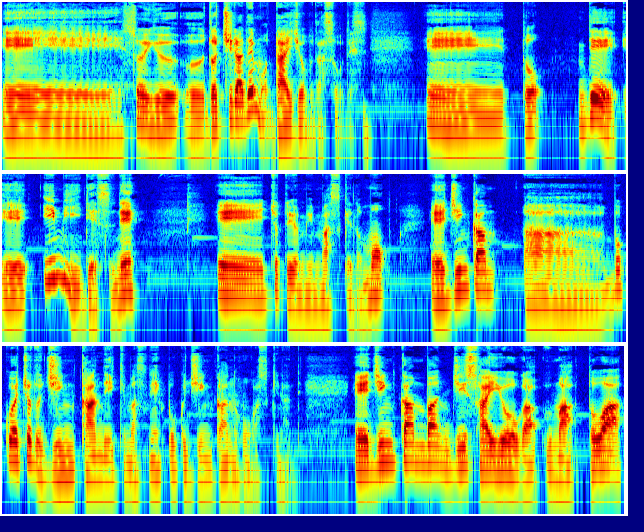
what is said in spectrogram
えー、そういう、どちらでも大丈夫だそうです。えー、と、で、えー、意味ですね。えー、ちょっと読みますけども、えー、人感、あ僕はちょっと人感でいきますね。僕人感の方が好きなんで。えー、人間万事採用が馬とは、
